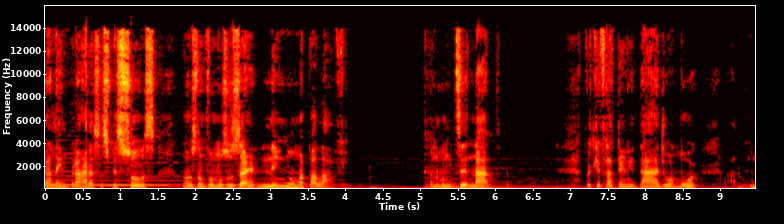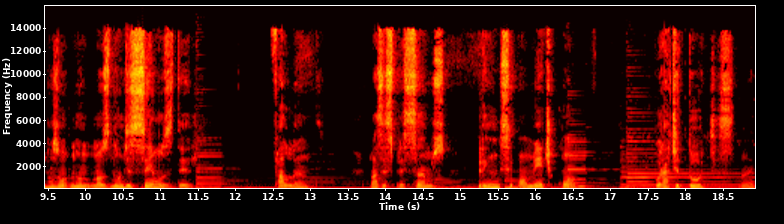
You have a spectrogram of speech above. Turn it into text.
para lembrar essas pessoas, nós não vamos usar nenhuma palavra. Nós não vamos dizer nada. Porque fraternidade, o amor, nós não, nós não dizemos dele falando. Nós expressamos principalmente como? Por atitudes, não é?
